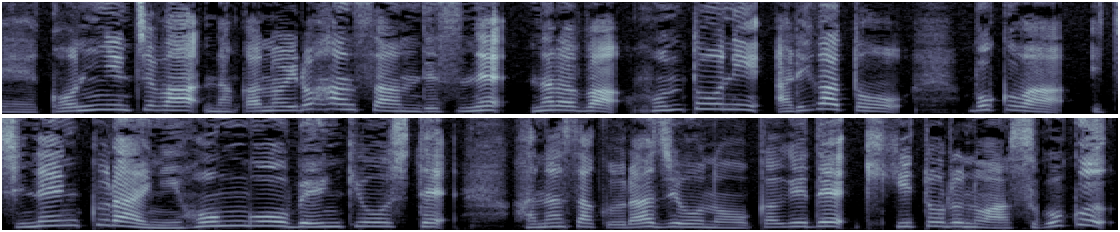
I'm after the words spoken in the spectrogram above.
えーこんにちは、中野いろはんさんですね。ならば、本当にありがとう。僕は1年くらい日本語を勉強して、花咲くラジオのおかげで聞き取るのはすごく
